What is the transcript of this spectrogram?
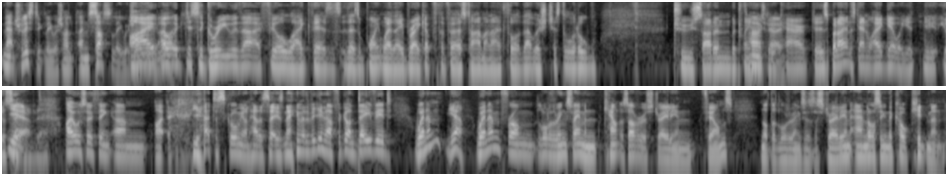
naturalistically, which I and subtly, which I, I, really I like. would disagree with that. I feel like there's there's a point where they break up for the first time, and I thought that was just a little too sudden between the two characters. But I understand. I get what you, you, you're saying Yeah, there. I also think um, I, you had to score me on how to say his name at the beginning. I've forgotten David Wenham. Yeah. Wenham from Lord of the Rings fame and countless other Australian films. Not that Lord of the Rings is Australian, and obviously Nicole Kidman.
